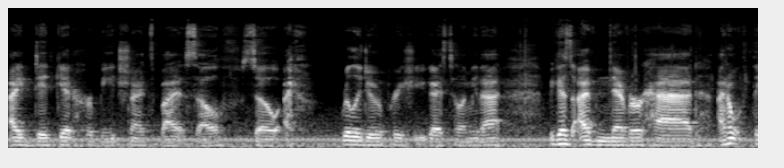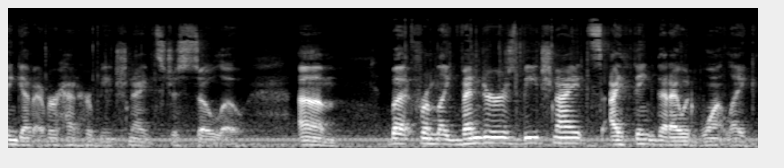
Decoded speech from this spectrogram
I did get her beach nights by itself. So I really do appreciate you guys telling me that because I've never had, I don't think I've ever had her beach nights just solo. Um, but from like vendors beach nights, I think that I would want like,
